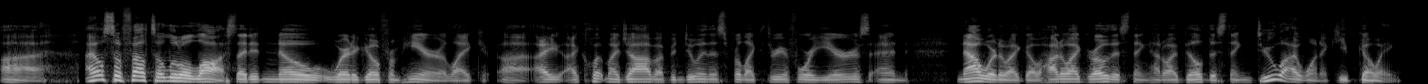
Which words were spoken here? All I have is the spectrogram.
uh, I also felt a little lost. I didn't know where to go from here. Like uh, I, I quit my job. I've been doing this for like three or four years, and now where do I go? How do I grow this thing? How do I build this thing? Do I want to keep going?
